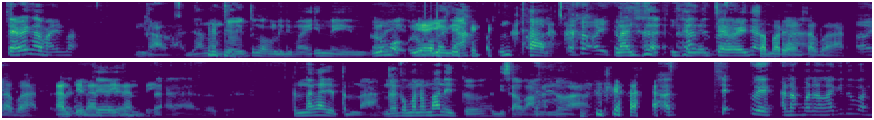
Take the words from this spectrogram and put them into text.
Cewek nggak main bang? enggak lah jangan cewek itu nggak boleh dimainin lu Oh, mau iya. lu Iya, mau iya. nanya apa ntar oh iya. nanya nanya ceweknya Sabar ya, sabar, Oh, iya. sabar. Nanti, Nanya nanti, nanti. ntar. tenang aja tenang nggak ke mana-mana itu di sawangan doang si- Weh, anak mana lagi tuh bang?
